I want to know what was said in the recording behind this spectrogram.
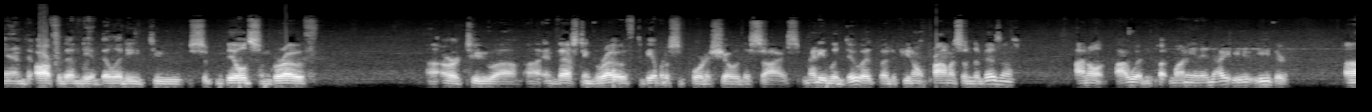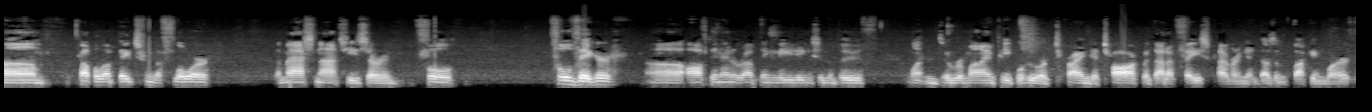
and offer them the ability to build some growth uh, or to uh, uh, invest in growth to be able to support a show of this size. Many would do it, but if you don't promise them the business, I don't. I wouldn't put money in it either. Um, a couple updates from the floor. The mass Nazis are in full full vigor, uh, often interrupting meetings in the booth wanting to remind people who are trying to talk without a face covering it doesn't fucking work.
